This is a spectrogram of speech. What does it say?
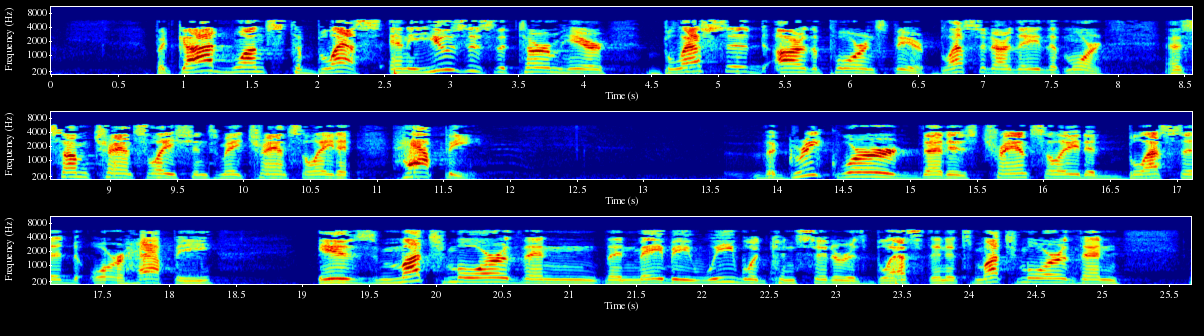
But God wants to bless, and He uses the term here, blessed are the poor in spirit. Blessed are they that mourn. As some translations may translate it, happy. The Greek word that is translated blessed or happy is much more than, than maybe we would consider as blessed, and it's much more than,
